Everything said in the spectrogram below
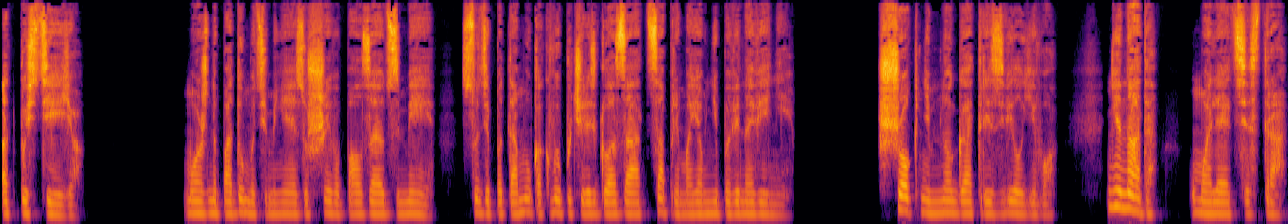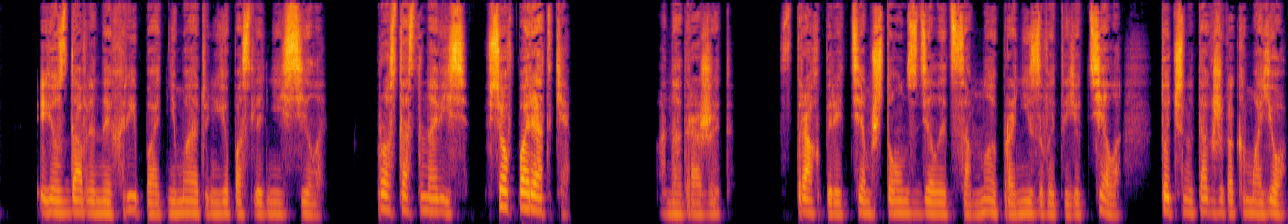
Отпусти ее!» Можно подумать, у меня из ушей выползают змеи, судя по тому, как выпучились глаза отца при моем неповиновении. Шок немного отрезвил его. «Не надо!» — умоляет сестра. Ее сдавленные хрипы отнимают у нее последние силы. «Просто остановись. Все в порядке». Она дрожит. Страх перед тем, что он сделает со мной, пронизывает ее тело, точно так же, как и мое,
